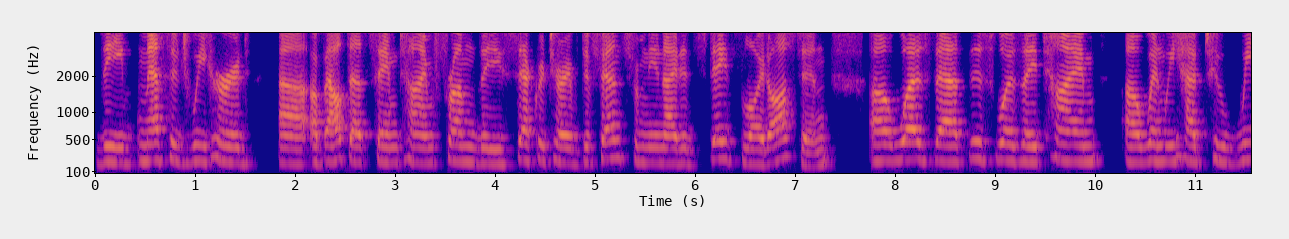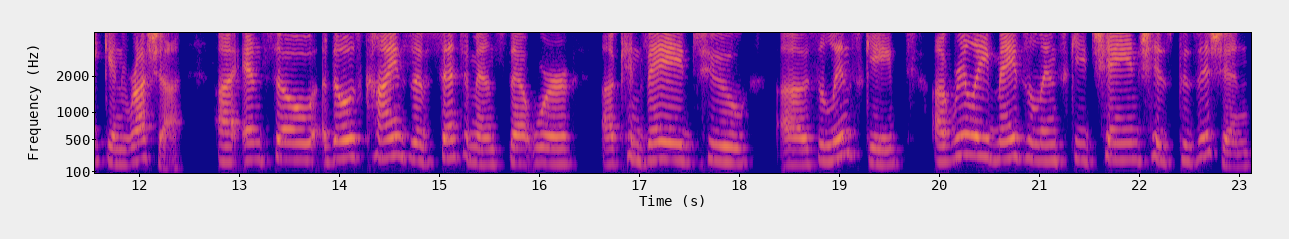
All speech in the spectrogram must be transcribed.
the message we heard uh, about that same time from the Secretary of Defense from the United States, Lloyd Austin, uh, was that this was a time uh, when we had to weaken Russia. Uh, and so those kinds of sentiments that were uh, conveyed to uh, Zelensky uh, really made Zelensky change his position.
